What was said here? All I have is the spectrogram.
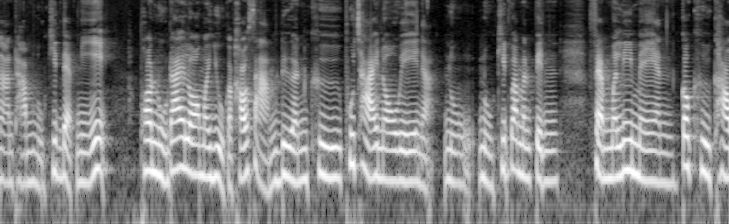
งานทำหนูคิดแบบนี้ พอหนูได้ลองมาอยู่กับเขา 3 เดือน คือผู้ชายนอร์เวย์เนี่ยหนูหนูคิดว่ามันเป็น Family Man ก็คือเขา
